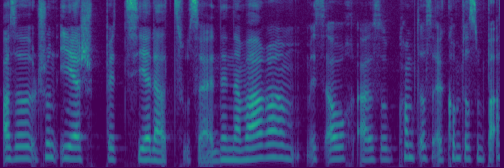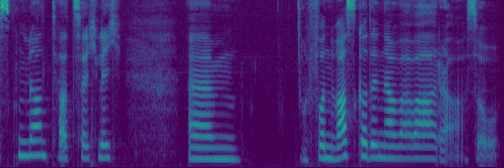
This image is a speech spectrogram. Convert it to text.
also schon eher spezieller zu sein. Denn Navarra ist auch, also kommt aus, er kommt aus dem Baskenland tatsächlich. Ähm, von Vasco de Navarra. So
